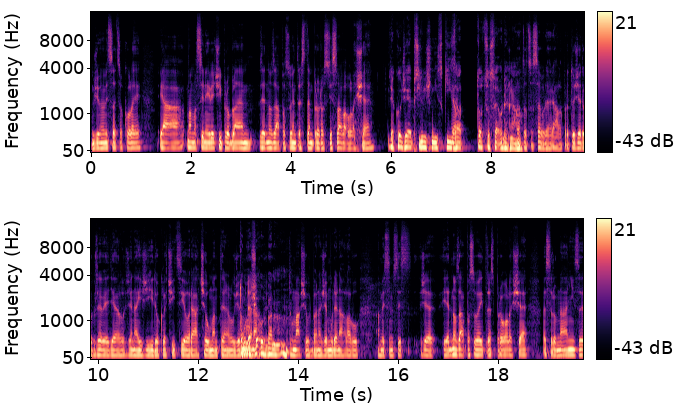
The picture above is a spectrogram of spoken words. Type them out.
můžeme myslet cokoliv. Já mám asi největší problém s jednozápasovým trestem pro Rostislava Oleše. Jakože je příliš nízký jo. za to, co se odehrálo. Na to, co se odehrálo, protože dobře věděl, že najíždí do klečícího hráče u mantinelu, že Tomáše mu jde na, Urbana. Tomáše Urbana, že mu jde na hlavu a myslím si, že jednozápasový trest pro Oleše ve srovnání se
